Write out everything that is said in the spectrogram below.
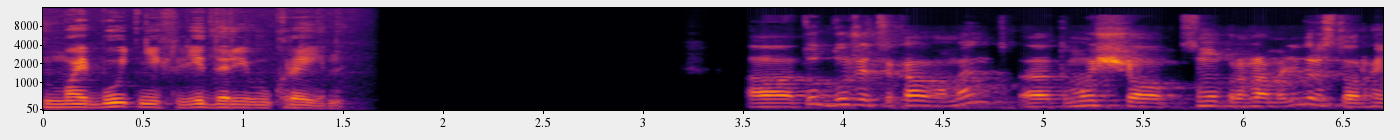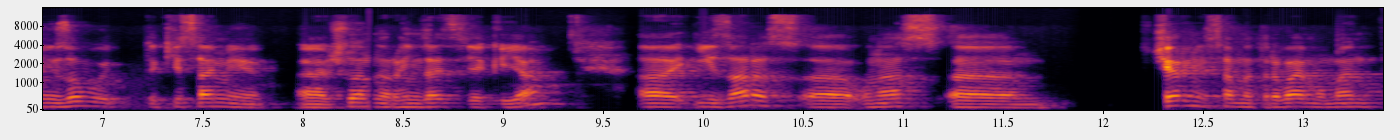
майбутніх лідерів України. Тут дуже цікавий момент, тому що саму програму лідерства організовують такі самі члени організації, як і я. І зараз у нас в червні саме триває момент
